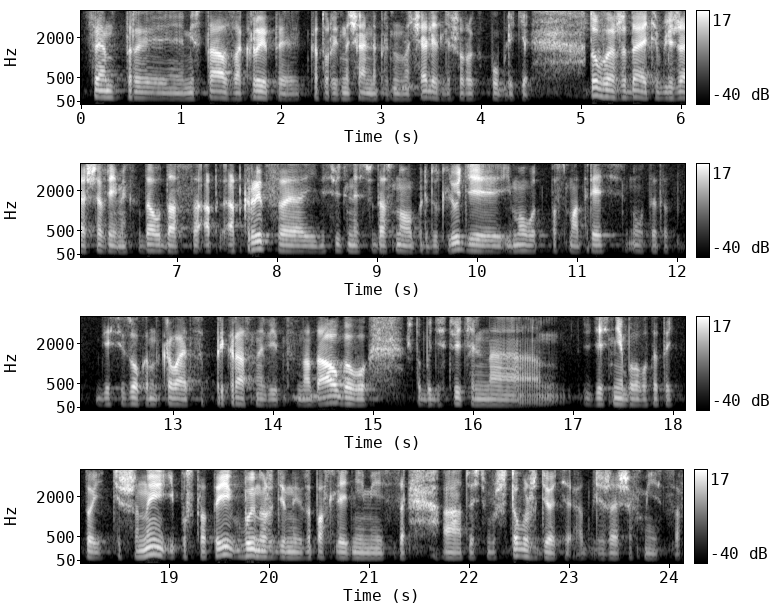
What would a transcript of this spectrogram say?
центры, места закрыты, которые изначально предназначались для широкой публики. Что вы ожидаете в ближайшее время, когда удастся от, открыться, и действительно сюда снова придут люди и могут посмотреть, ну, вот этот, здесь из окон открывается прекрасный вид на Даугаву, чтобы действительно здесь не было вот этой той тишины и пустоты, вынужденной за последние месяцы. А, то есть что вы ждете от ближайших месяцев?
